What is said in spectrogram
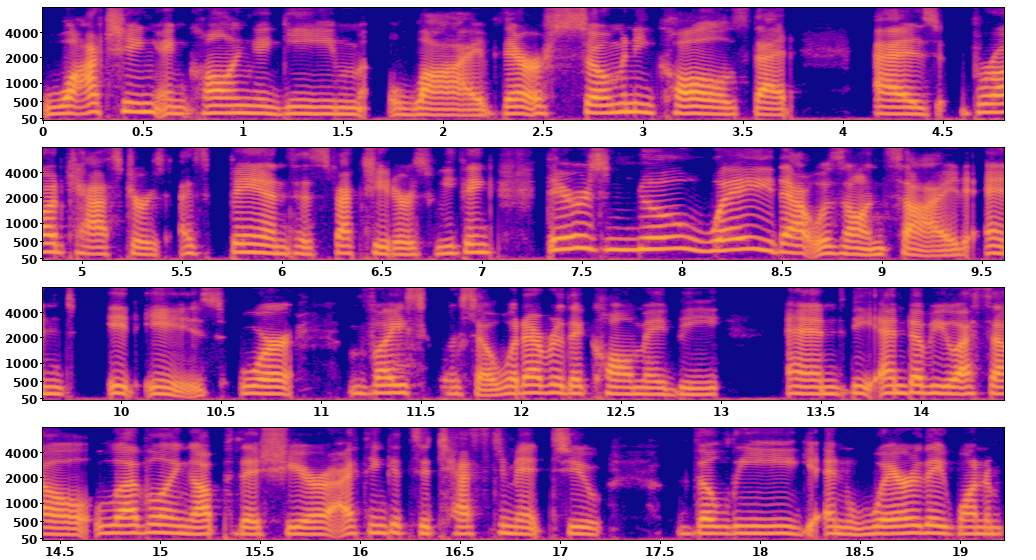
watching and calling a game live. There are so many calls that as broadcasters, as fans, as spectators, we think there's no way that was onside and it is, or vice versa, whatever the call may be. And the NWSL leveling up this year, I think it's a testament to the league and where they want to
